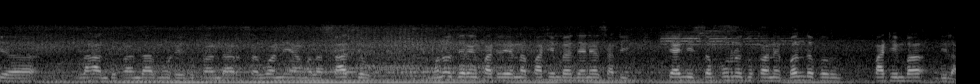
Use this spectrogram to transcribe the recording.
लहान दुकानदार मोठे दुकानदार सर्वांनी आम्हाला साथ देऊन मनोज जरंग पाटील यांना पाठिंबा देण्यासाठी त्यांनी संपूर्ण दुकाने बंद करून पाठिंबा दिला.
